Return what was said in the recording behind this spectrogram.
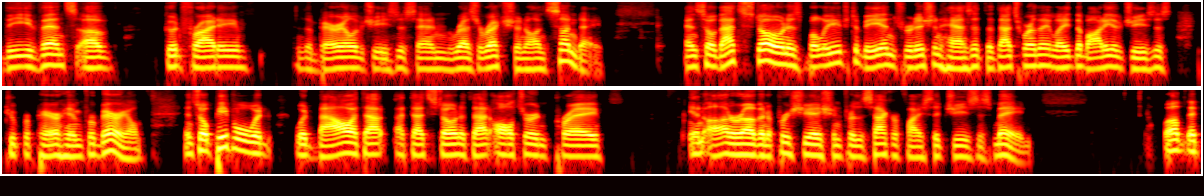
the events of Good Friday, the burial of Jesus, and resurrection on Sunday. And so that stone is believed to be, and tradition has it, that that's where they laid the body of Jesus to prepare him for burial. And so people would would bow at that at that stone at that altar and pray in honor of and appreciation for the sacrifice that Jesus made. Well, it,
